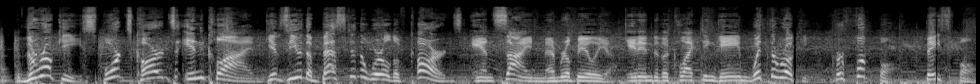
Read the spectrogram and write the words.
The Rookie Sports Cards in Clive gives you the best in the world of cards and signed memorabilia. Get into the collecting game with The Rookie for football, baseball,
